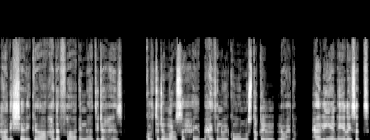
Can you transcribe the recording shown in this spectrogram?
هذه الشركة هدفها أنها تجهز كل تجمع صحي بحيث أنه يكون مستقل لوحده. حاليا هي ليست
